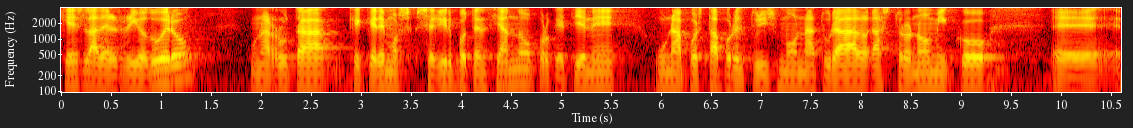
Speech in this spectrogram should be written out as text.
que es la del río Duero, una ruta que queremos seguir potenciando porque tiene una apuesta por el turismo natural, gastronómico, eh,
